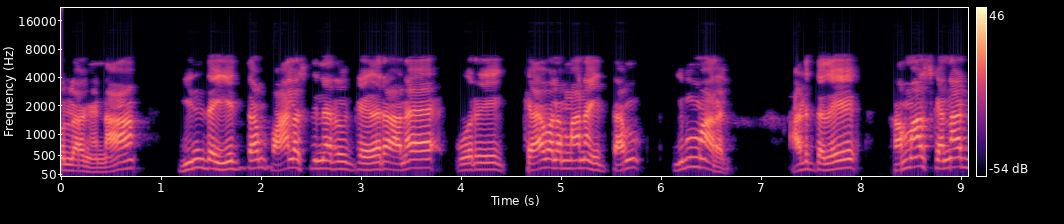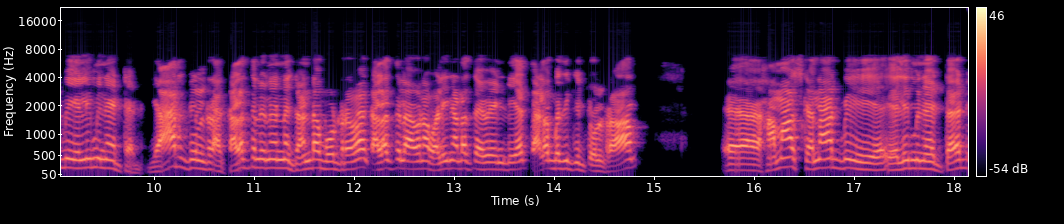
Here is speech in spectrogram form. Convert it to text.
சொல்லாங்கன்னா இந்த யுத்தம் பாலஸ்தீனர்களுக்கு எதிரான ஒரு கேவலமான யுத்தம் இம்மாரல் அடுத்தது ஹமாஸ் cannot பி எலிமினேட்டட் யார் சொல்றா? களத்தில் நின்று சண்டை போடுறவன் களத்தில் அவனை வழிநடத்த வேண்டிய தளபதிக்கு சொல்றான். Hamas cannot be eliminated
